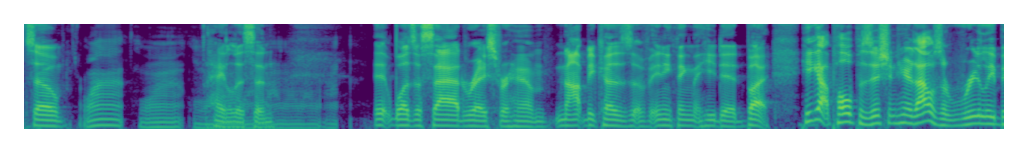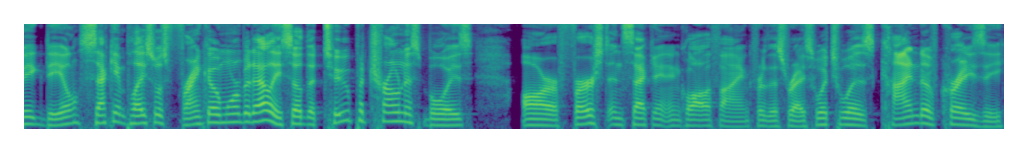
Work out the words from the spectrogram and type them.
So wah, wah, Hey, listen. It was a sad race for him, not because of anything that he did, but he got pole position here. That was a really big deal. Second place was Franco Morbidelli. So the two Petronas boys are first and second in qualifying for this race, which was kind of crazy.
